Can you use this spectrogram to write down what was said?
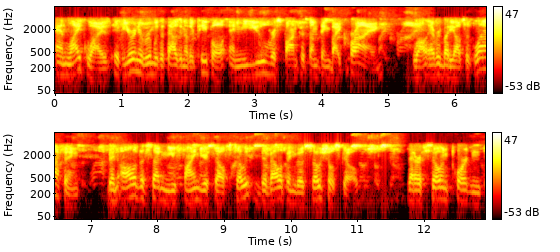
and likewise, if you're in a room with a thousand other people and you respond to something by crying while everybody else is laughing, then all of a sudden you find yourself so developing those social skills that are so important,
